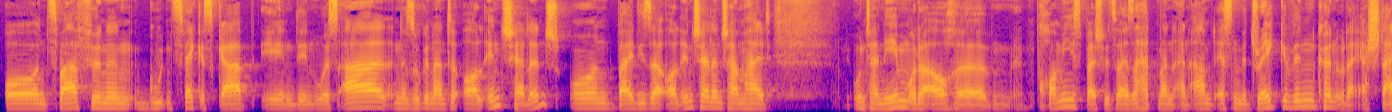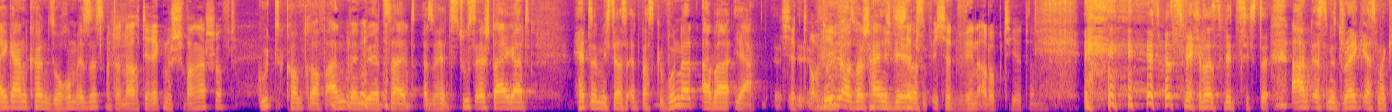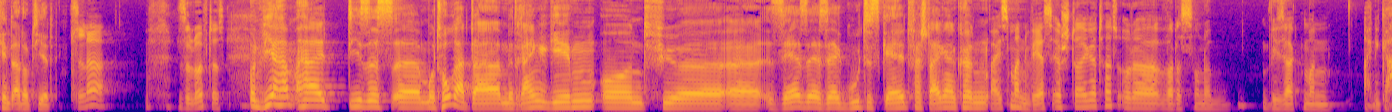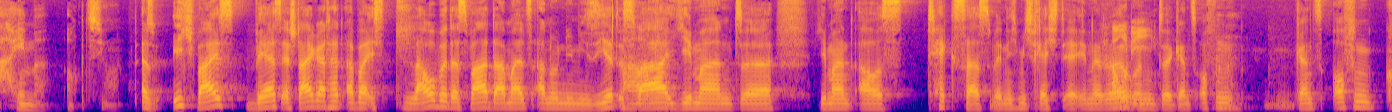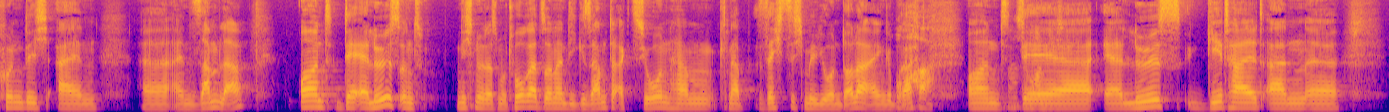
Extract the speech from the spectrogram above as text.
Und zwar für einen guten Zweck. Es gab in den USA eine sogenannte All-In-Challenge. Und bei dieser All-In-Challenge haben halt Unternehmen oder auch äh, Promis. Beispielsweise hat man ein Abendessen mit Drake gewinnen können oder ersteigern können, so rum ist es. Und danach direkt eine Schwangerschaft? Gut, kommt drauf an, wenn du jetzt halt, also hättest du es ersteigert, hätte mich das etwas gewundert, aber ja, ich hätte durchaus wahrscheinlich wäre ich hätte, das. Ich hätte wen adoptiert dann. das wäre das Witzigste. Abendessen mit Drake erstmal Kind adoptiert. Klar. So läuft das. Und wir haben halt dieses äh, Motorrad da mit reingegeben und für äh, sehr, sehr, sehr gutes Geld versteigern können. Weiß man, wer es ersteigert hat oder war das so eine, wie sagt man, eine geheime Auktion? Also ich weiß, wer es ersteigert hat, aber ich glaube, das war damals anonymisiert. Es ah, okay. war jemand, äh, jemand aus Texas, wenn ich mich recht erinnere, Howdy. und äh, ganz offen, ganz offenkundig ein, äh, ein Sammler. Und der Erlös und nicht nur das Motorrad, sondern die gesamte Aktion haben knapp 60 Millionen Dollar eingebracht. Oha, und der Erlös geht halt an äh,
